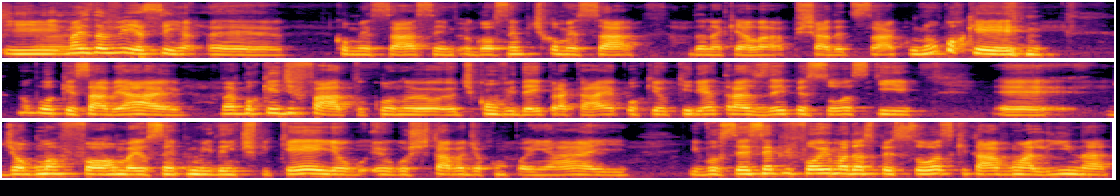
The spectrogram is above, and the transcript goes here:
E, é. Mas, Davi, assim, é, começar sempre, eu gosto sempre de começar dando aquela puxada de saco, não porque, não porque, sabe, ah, mas porque de fato, quando eu, eu te convidei para cá, é porque eu queria trazer pessoas que é, de alguma forma eu sempre me identifiquei, eu, eu gostava de acompanhar, e, e você sempre foi uma das pessoas que estavam ali na,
